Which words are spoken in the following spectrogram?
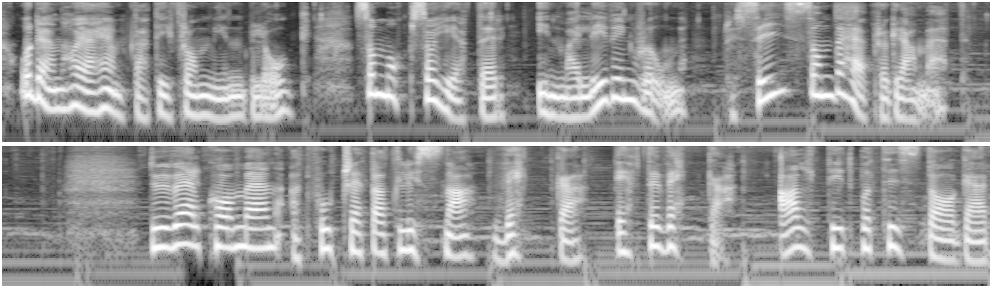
Och den har jag hämtat ifrån min blogg som också heter In My Living Room, precis som det här programmet. Du är välkommen att fortsätta att lyssna vecka efter vecka alltid på tisdagar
